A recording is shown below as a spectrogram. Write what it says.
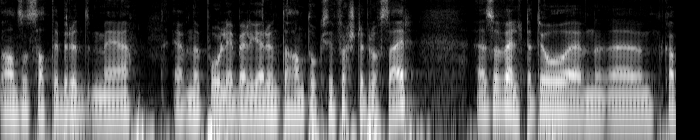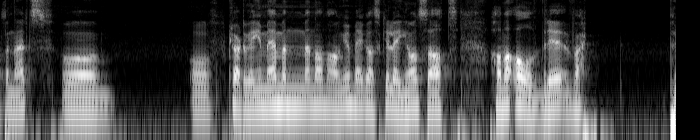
han som satt i brudd med Evenepool i Belgia rundt da han tok sin første proffseier, eh, så veltet jo Evne, eh, kampen Ertz og, og klarte å henge med, men, men, han hang jo med ganske lenge, og han sa at han har aldri vært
